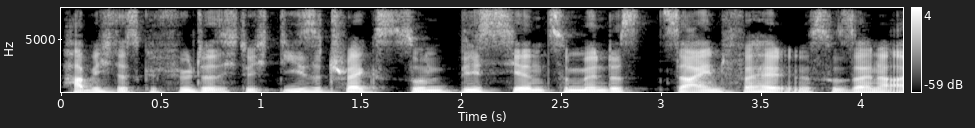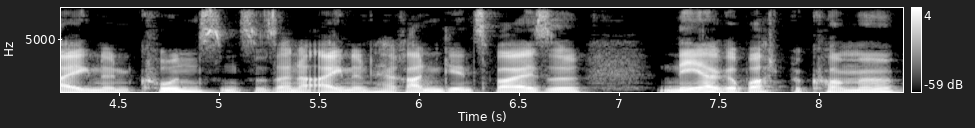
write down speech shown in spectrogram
habe ich das Gefühl, dass ich durch diese Tracks so ein bisschen zumindest sein Verhältnis zu seiner eigenen Kunst und zu seiner eigenen Herangehensweise näher gebracht bekomme,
